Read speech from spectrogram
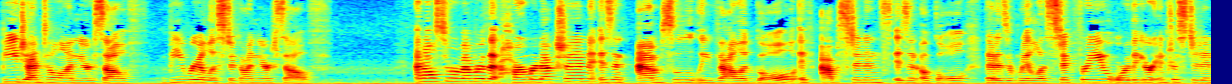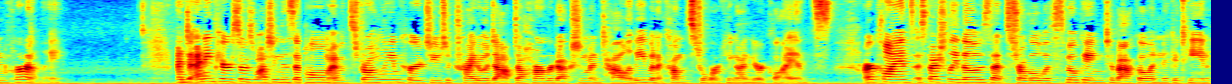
be gentle on yourself, be realistic on yourself. And also remember that harm reduction is an absolutely valid goal if abstinence isn't a goal that is realistic for you or that you're interested in currently. And to any piercers watching this at home, I would strongly encourage you to try to adopt a harm reduction mentality when it comes to working on your clients. Our clients, especially those that struggle with smoking, tobacco, and nicotine,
